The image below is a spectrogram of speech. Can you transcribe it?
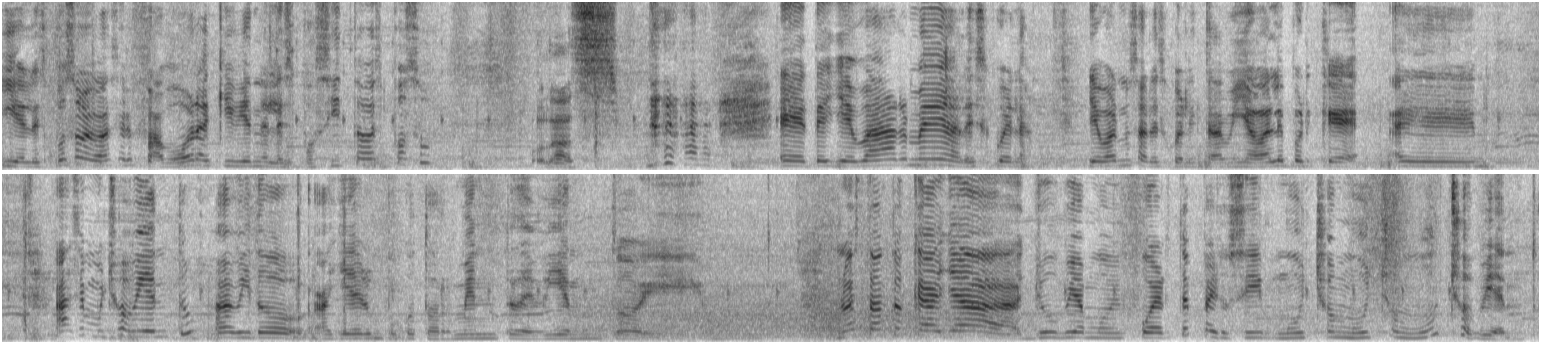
y el esposo me va a hacer favor, aquí viene el esposito, esposo, Hola. eh, de llevarme a la escuela, llevarnos a la escuelita mía, ¿vale? Porque eh, hace mucho viento, ha habido ayer un poco tormenta de viento y no es tanto que haya lluvia muy fuerte, pero sí mucho, mucho, mucho viento.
